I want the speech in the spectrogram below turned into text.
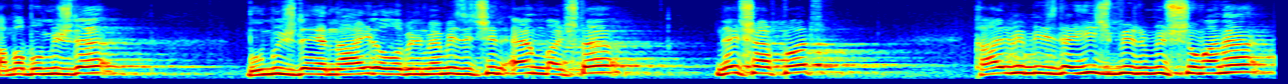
Ama bu müjde, bu müjdeye nail olabilmemiz için en başta ne şart var? Kalbimizde hiçbir Müslümana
